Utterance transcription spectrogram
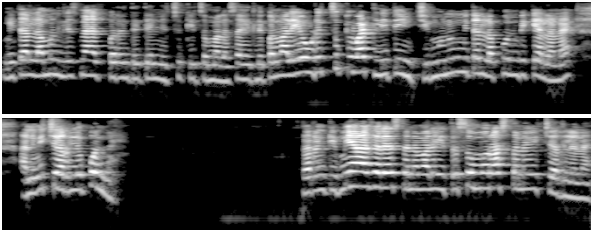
मी त्यांना म्हणलीच नाही आजपर्यंत त्यांनी चुकीचं मला सांगितले. पण मला एवढीच चुकी वाटली त्यांची म्हणून मी त्यांना फोन बी केला नाही आणि विचारलं पण नाही. कारण की मी आजारी असताना मला इथं समोर असताना विचारलं नाही.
